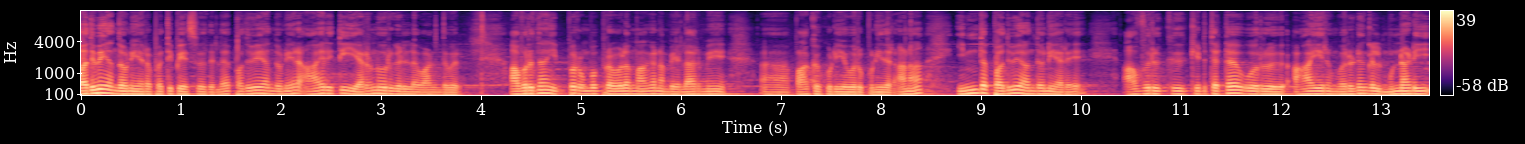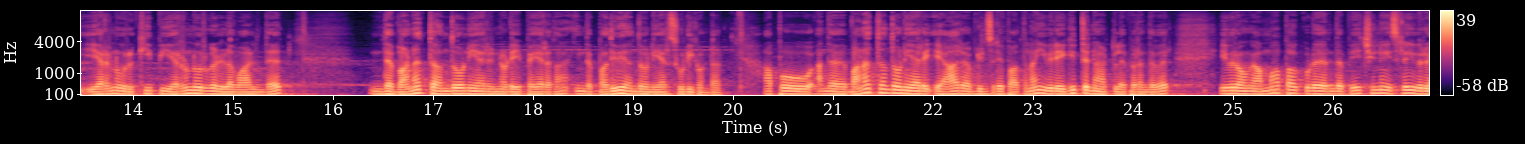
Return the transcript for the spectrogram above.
பதுவை அந்தோனியரை பற்றி பேசுவதில்லை. பதுவை அந்தோனியர் ஆயிரத்தி இரநூறுகளில் வாழ்ந்தவர். அவர் தான் இப்போ ரொம்ப பிரபலமாக நம்ம எல்லாருமே பார்க்கக்கூடிய ஒரு புனிதர். ஆனால் இந்த பதுவை அந்தோனியரே அவருக்கு கிட்டத்தட்ட ஒரு ஆயிரம் வருடங்கள் முன்னாடி இரநூறு கிபி இரநூறுகளில் வாழ்ந்த இந்த வனத்து அந்தோணியாரினுடைய பெயரை தான் இந்த பதுவை அந்தோணியார் சூடிக்கொண்டார். அப்போது அந்த வனத்து அந்தோணியார் யார் அப்படின்னு சொல்லி பார்த்தோன்னா இவர் எகிப்து நாட்டில் பிறந்தவர். இவர் அவங்க அம்மா அப்பா கூட இருந்த சின்ன வயசில் இவர்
